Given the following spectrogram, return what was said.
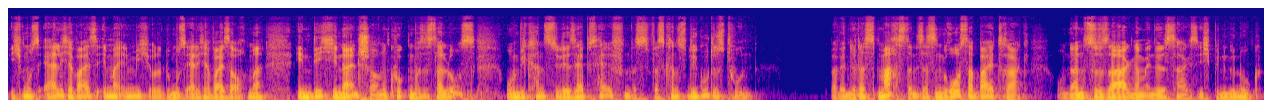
ich muss ehrlicherweise immer in mich oder du musst ehrlicherweise auch immer in dich hineinschauen und gucken, was ist da los und wie kannst du dir selbst helfen, was, was kannst du dir Gutes tun. Weil wenn du das machst, dann ist das ein großer Beitrag, um dann zu sagen am Ende des Tages, ich bin genug.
